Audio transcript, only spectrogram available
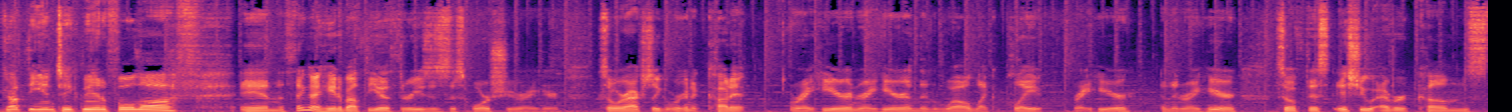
Got the intake manifold off and the thing I hate about the O3s is this horseshoe right here. So we're actually we're gonna cut it right here and right here and then weld like a plate right here and then right here. So if this issue ever comes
